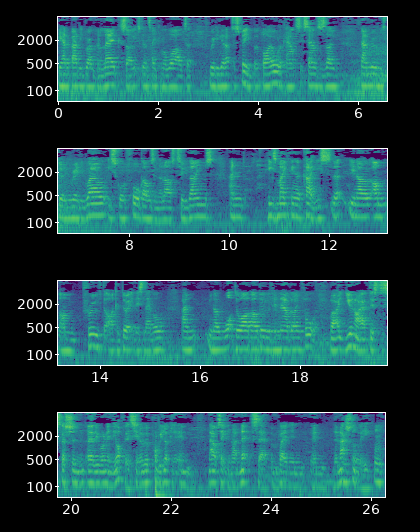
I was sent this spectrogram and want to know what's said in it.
he had a badly broken leg, so it's going to take him a while to really get up to speed. But by all accounts, it sounds as though Dan Rooney's doing really well. He scored four goals in the last two games, and he's making a case that you know I'm, I'm proved that I can do it at this level, and you know what do Argyle do with him now going forward? Well, you and I had this discussion earlier on in the office. You know, we're probably looking at him now taking that next step and playing in, in the National League. Mm.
